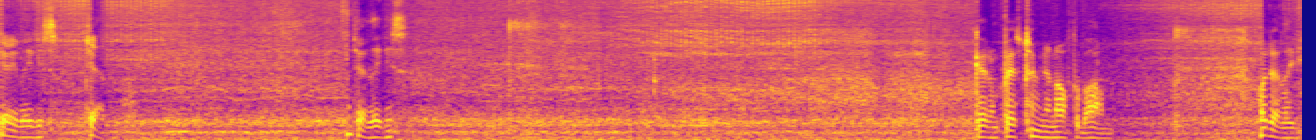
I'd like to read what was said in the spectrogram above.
Okay, ladies. Chat. Chat, ladies. Got them festooning off the bottom. What's that, lady?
